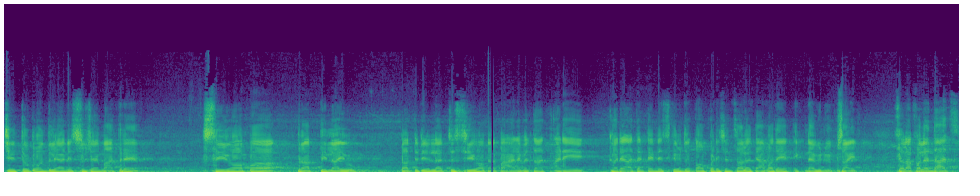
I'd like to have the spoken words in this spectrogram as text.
जितू गोंधळे आणि Sujay Mhatre CEO of uh, Prapti live Prapti digital लाईव्हचे सीईओ आपल्याला पाहायला मिळतात. आणि खऱ्या आता टेनिस खेळून जो कॉम्पिटिशन चालू आहे त्यामध्ये एक नवीन वेबसाईट चला फलंदाज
